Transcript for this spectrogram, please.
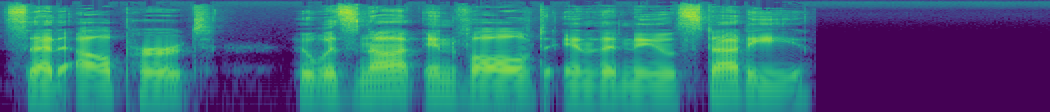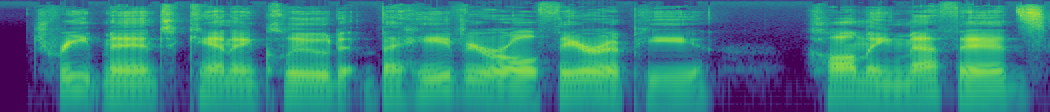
said Alpert, who was not involved in the new study. Treatment can include behavioral therapy, calming methods,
